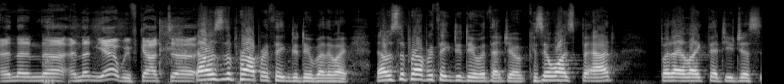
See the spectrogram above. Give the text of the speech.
And then uh, and then yeah, we've got uh, That was the proper thing to do, by the way. That was the proper thing to do with that joke, because it was bad, but I like that you just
